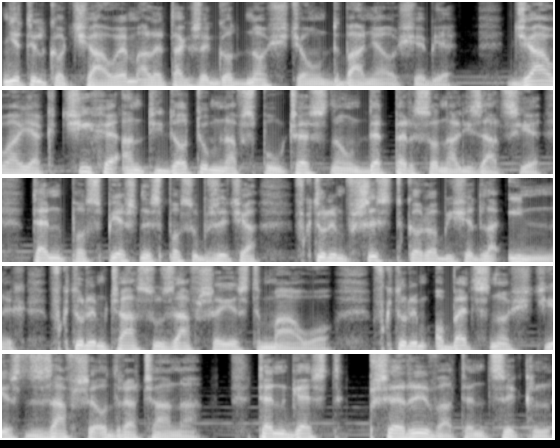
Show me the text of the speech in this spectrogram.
Nie tylko ciałem, ale także godnością dbania o siebie. Działa jak ciche antidotum na współczesną depersonalizację, ten pospieszny sposób życia, w którym wszystko robi się dla innych, w którym czasu zawsze jest mało, w którym obecność jest zawsze odraczana. Ten gest przerywa ten cykl,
